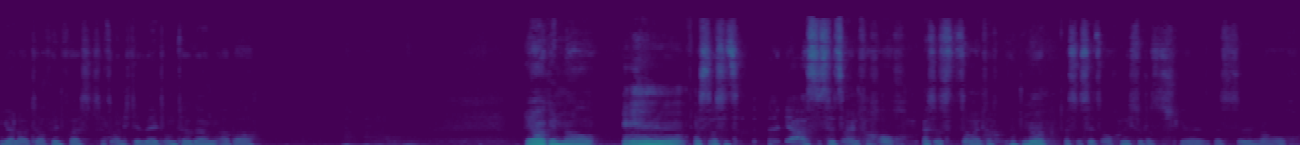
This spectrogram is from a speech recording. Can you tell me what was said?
Ja, Leute, auf jeden Fall ist es jetzt auch nicht der Weltuntergang, aber. Ja, genau. es ist jetzt. Ja, es ist jetzt einfach auch. Es ist jetzt auch einfach gut, ne? Es ist jetzt auch nicht so, dass es schlimm Das äh, war auch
